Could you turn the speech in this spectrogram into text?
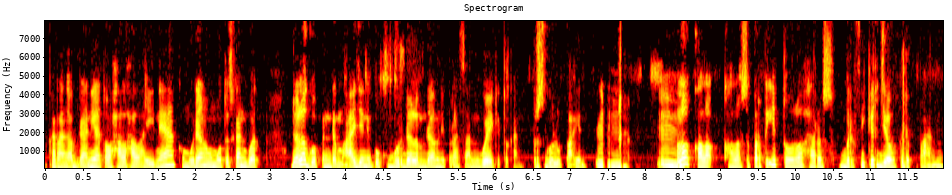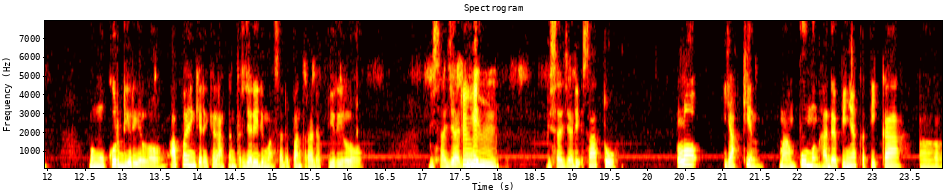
karena nggak berani atau hal-hal lainnya kemudian lo memutuskan buat udahlah gue pendem aja nih gue kubur dalam-dalam nih perasaan gue gitu kan. Terus gue lupain. Mm. Mm. lo kalau kalau seperti itu lo harus berpikir jauh ke depan mengukur diri lo. Apa yang kira-kira akan terjadi di masa depan terhadap diri lo? Bisa jadi mm. bisa jadi satu lo yakin mampu menghadapinya ketika uh,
